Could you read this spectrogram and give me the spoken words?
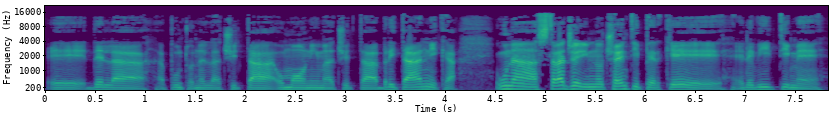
eh, della, appunto nella città omonima, città britannica, una strage di innocenti perché le vittime,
